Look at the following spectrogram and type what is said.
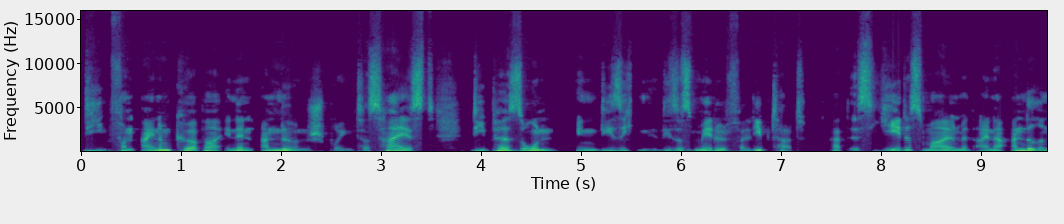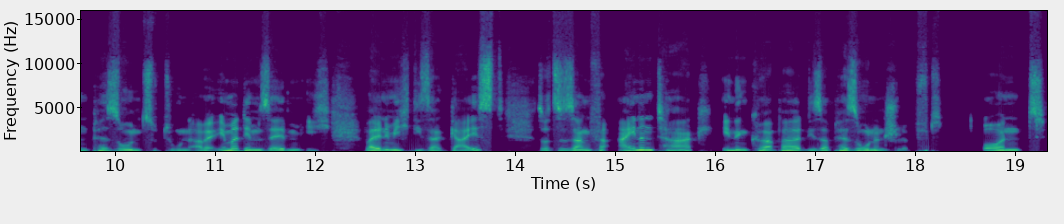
die von einem Körper in den anderen springt. Das heißt, die Person, in die sich dieses Mädel verliebt hat, hat es jedes Mal mit einer anderen Person zu tun, aber immer demselben Ich, weil nämlich dieser Geist sozusagen für einen Tag in den Körper dieser Personen schlüpft. Und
